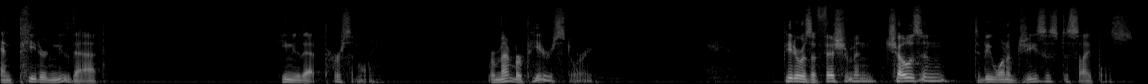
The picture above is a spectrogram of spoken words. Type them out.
And Peter knew that. He knew that personally. Remember Peter's story. Peter was a fisherman chosen to be one of Jesus' disciples.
